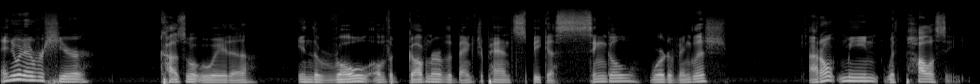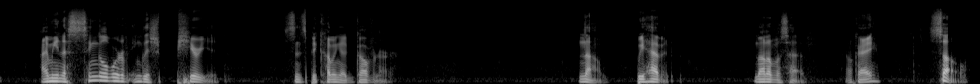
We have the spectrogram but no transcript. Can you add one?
Anyone ever hear Kazuo Ueda in the role of the governor of the Bank of Japan speak a single word of English? I don't mean with policy. I mean a single word of English, period, since becoming a governor. No, we haven't. None of us have. Okay? So,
